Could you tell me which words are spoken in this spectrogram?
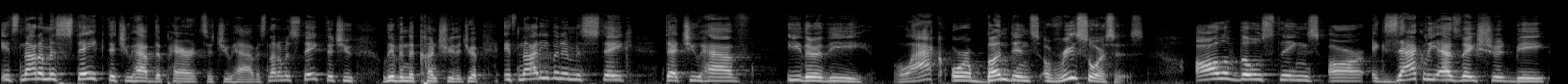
It's not a mistake that you have the parents that you have. It's not a mistake that you live in the country that you have. It's not even a mistake that you have either the lack or abundance of resources all of those things are exactly as they should be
